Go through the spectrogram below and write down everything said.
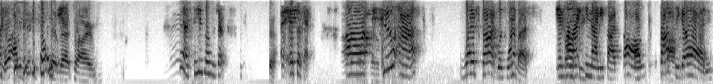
Well, I didn't tell him that time. yeah, see, he's supposed to joke. Yeah. It's okay. Uh, don't know better who asked, "What if God was one of us?" In her Stassi. 1995 song? Uh, Stassi, go ahead.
